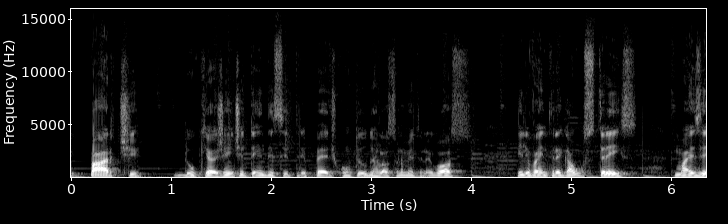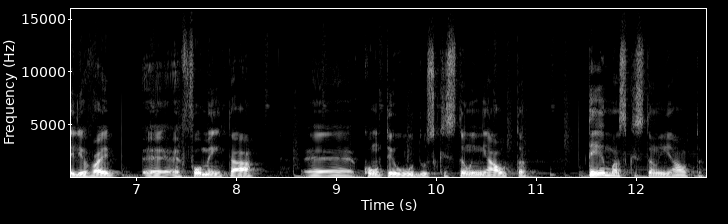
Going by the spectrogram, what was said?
parte do que a gente tem desse tripé de conteúdo, relacionamento e negócios, ele vai entregar os três, mas ele vai é, é, fomentar é, conteúdos que estão em alta, temas que estão em alta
